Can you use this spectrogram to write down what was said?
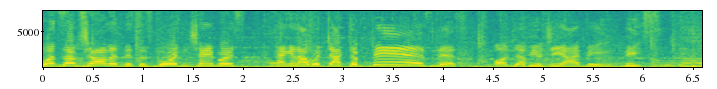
What's up, Charlotte? This is Gordon Chambers hanging out with Dr. Business on WGIV. Peace.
